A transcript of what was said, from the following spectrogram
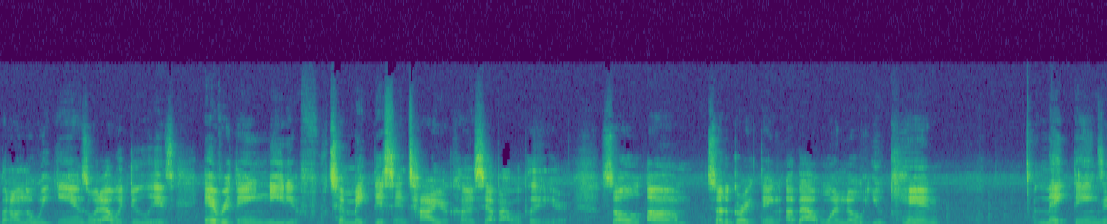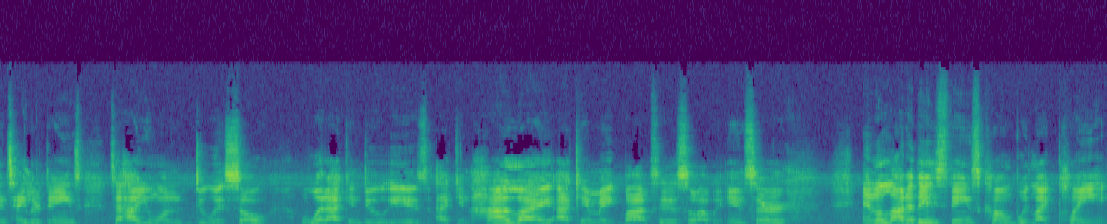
but on the weekends what I would do is everything needed to make this entire concept I would put here. So um so the great thing about OneNote, you can make things and tailor things to how you want to do it. So what I can do is I can highlight, I can make boxes, so I would insert. And a lot of these things come with like playing.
